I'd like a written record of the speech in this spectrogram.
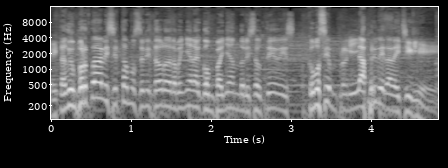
Estadio Portales, estamos en esta hora de la mañana acompañándoles a ustedes, como siempre, la primera de Chile.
